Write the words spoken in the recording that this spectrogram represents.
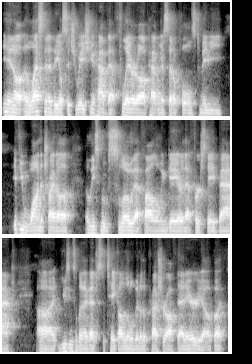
in a, a less than ideal situation, you have that flare up, having a set of poles to maybe, if you want to try to at least move slow that following day or that first day back, uh, using something like that just to take a little bit of the pressure off that area. But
